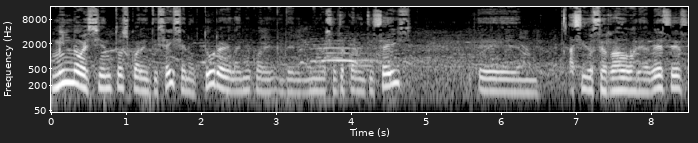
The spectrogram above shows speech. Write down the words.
1946, en octubre del año del 1946 eh, ha sido cerrado varias veces,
